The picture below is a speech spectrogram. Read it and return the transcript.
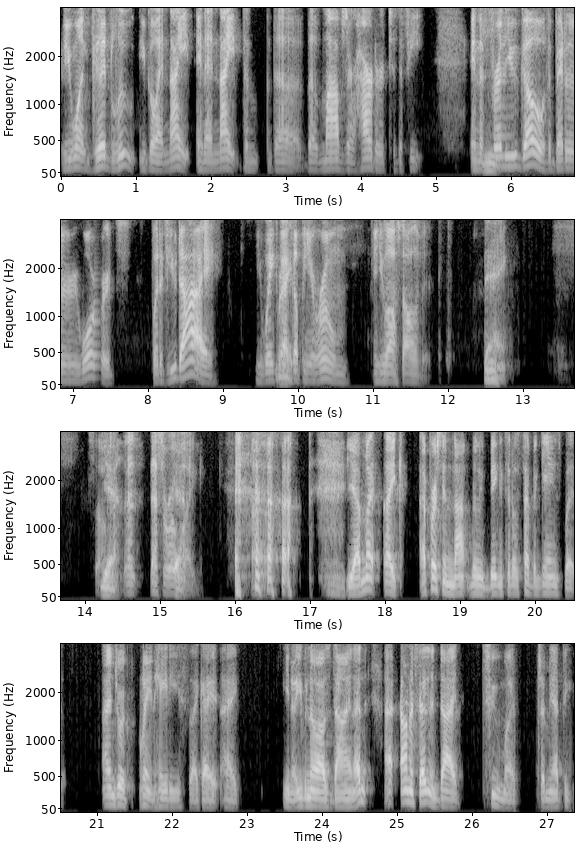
if you want good loot, you go at night, and at night the the the mobs are harder to defeat, and the mm. further you go, the better the rewards. But if you die, you wake right. back up in your room and you lost all of it. Dang. So yeah, that, that's a roguelike. Yeah. uh, yeah, I'm not like I personally am not really big into those type of games, but I enjoy playing Hades. Like I I you know, even though I was dying, I, I honestly I didn't die too much. I mean, I think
